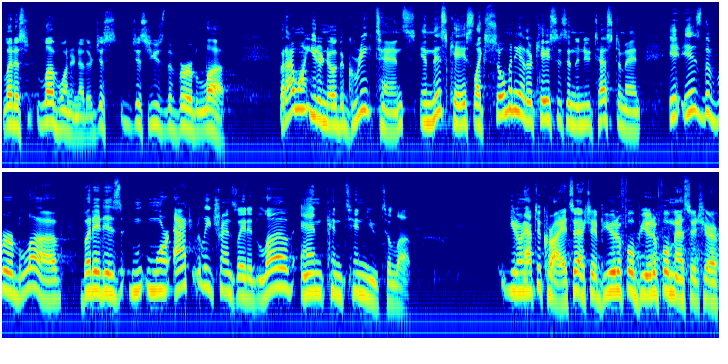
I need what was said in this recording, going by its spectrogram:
Let us love one another. Just, just use the verb love. But I want you to know the Greek tense, in this case, like so many other cases in the New Testament, it is the verb love, but it is more accurately translated love and continue to love. You don't have to cry. It's actually a beautiful, beautiful message here.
